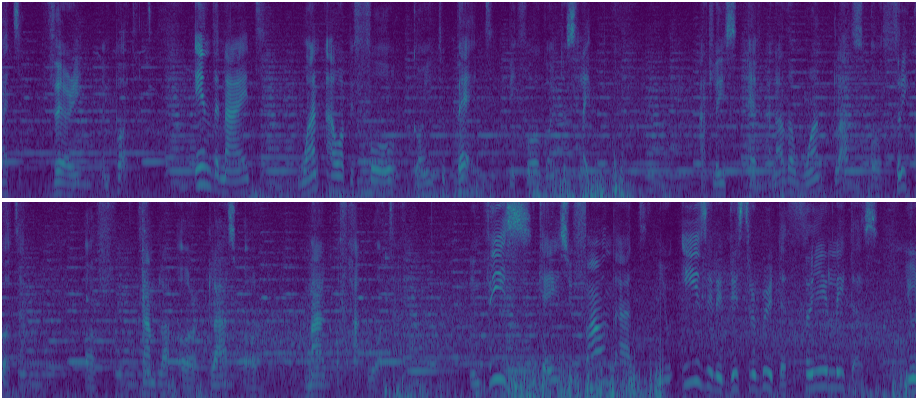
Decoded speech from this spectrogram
That's very important. In the night, one hour before going to bed, before going to sleep, at least have another one glass or three quarter of tumbler or glass or mug of hot water. In this case, you found that you easily distribute the 3 liters, your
